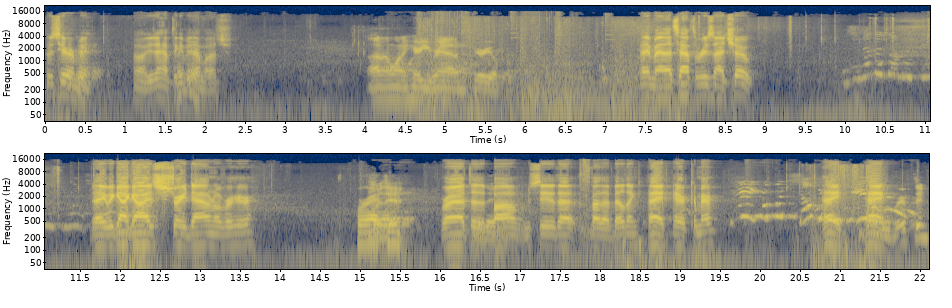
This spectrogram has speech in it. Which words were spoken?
Who's hearing me? Oh, you didn't have to give me that much. I don't want to hear you ran out of material. Hey man, that's half the reason I choke. There's another zombie thing if you want Hey, we got guys straight down over here. Where Where at, they Tim? Right at the bottom. You see that by that building? Hey, here, come here. Hey, how much zombies Hey, hey. You Rifting?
